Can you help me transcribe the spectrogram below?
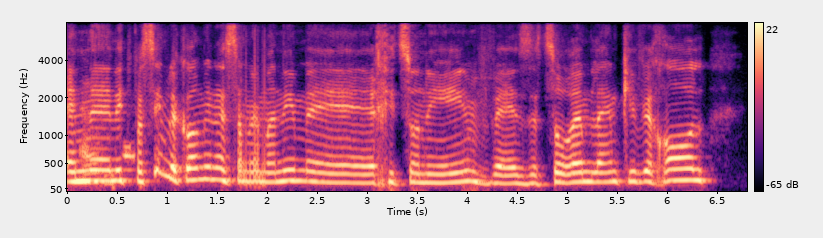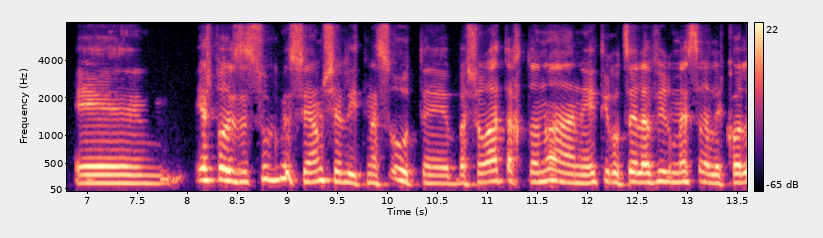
הם אז... אה, נתפסים לכל מיני סממנים אה, חיצוניים, וזה צורם להם כביכול. אה, יש פה איזה סוג מסוים של התנשאות. בשורה התחתונה, אני הייתי רוצה להעביר מסר לכל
